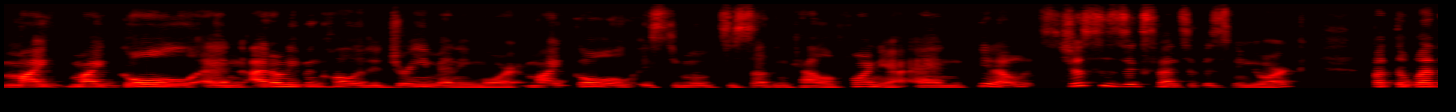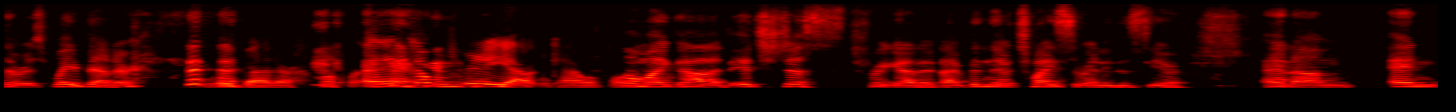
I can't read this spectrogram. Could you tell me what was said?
my my goal and i don't even call it a dream anymore my goal is to move to southern california and you know it's just as expensive as new york but the weather is way better. Way better and it's so pretty out in california oh my god it's just forget it i've been there twice already this year and um and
